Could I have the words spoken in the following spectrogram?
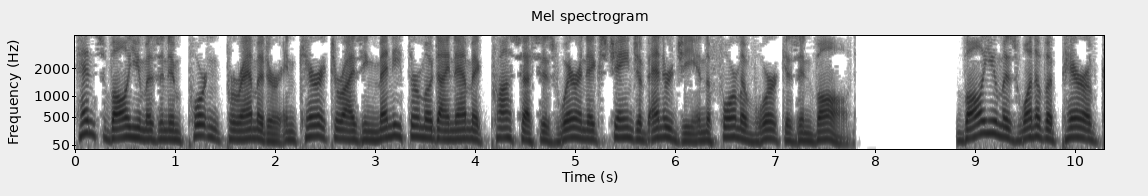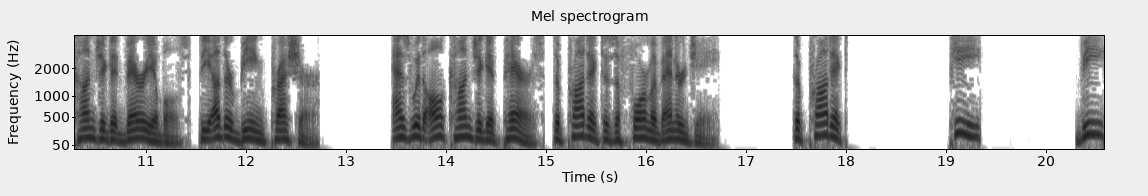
Hence volume is an important parameter in characterizing many thermodynamic processes where an exchange of energy in the form of work is involved. Volume is one of a pair of conjugate variables, the other being pressure. As with all conjugate pairs, the product is a form of energy. The product P V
